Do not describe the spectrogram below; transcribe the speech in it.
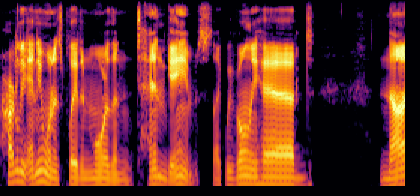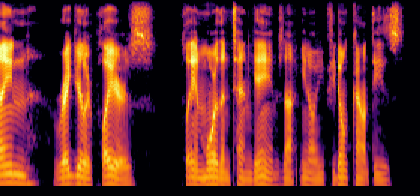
hardly anyone has played in more than 10 games. Like we've only had 9 regular players play in more than 10 games. Not, you know, if you don't count these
